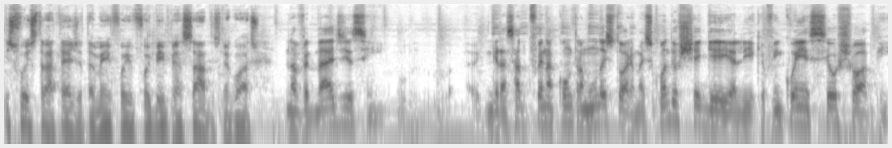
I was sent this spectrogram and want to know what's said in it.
Isso foi estratégia também? Foi, foi bem pensado esse negócio? Na verdade, assim, engraçado que foi na contramão da história, mas quando eu cheguei ali, que eu vim conhecer o shopping,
